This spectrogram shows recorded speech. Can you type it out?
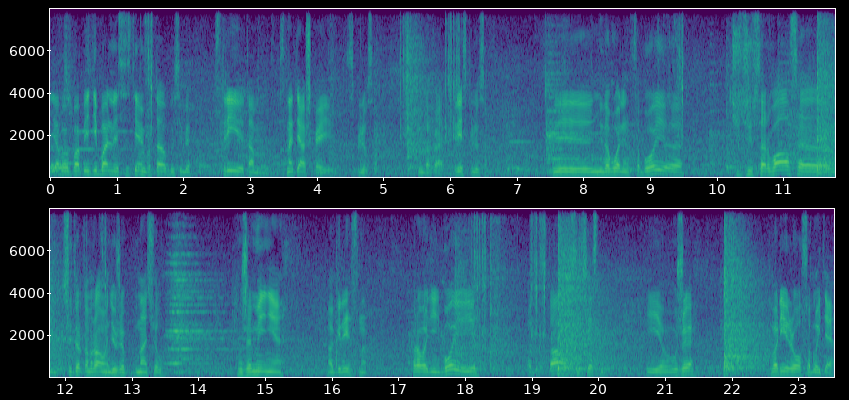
Я бы по пятибалльной системе поставил бы себе с 3 там, с натяжкой с плюсом. Ну такая, 3 с плюсом. И недоволен собой. э, Чуть-чуть сорвался. В четвертом раунде уже начал уже менее агрессно проводить бой и подустал, если честно. И уже варьировал события.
